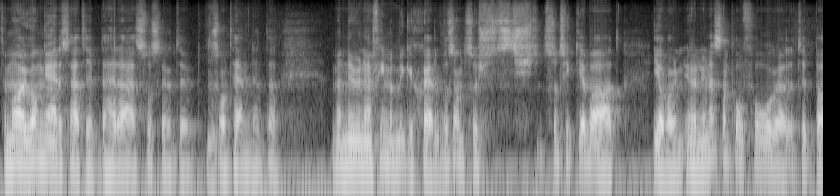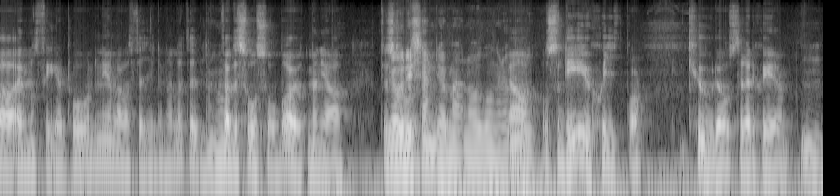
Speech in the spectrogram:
För många gånger är det så här typ, det här där, så ser det inte ut, sånt händer inte. Men nu när jag filmat mycket själv och sånt så, så tycker jag bara att jag, var, jag höll ju nästan på att fråga typ bara är det något fel på den nedladdade filen eller typ. Ja. För att det såg så bra ut men jag Jo, det kände jag med några gånger. Ja, och så det är ju skitbra. Kudos till redigeraren. Mm.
